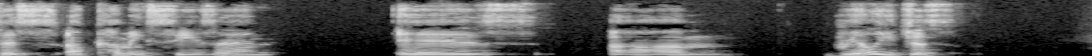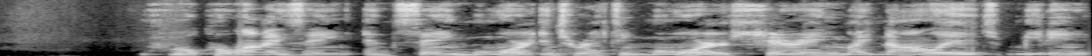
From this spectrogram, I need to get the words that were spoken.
this upcoming season is um, really just vocalizing and saying more, interacting more, sharing my knowledge, meeting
